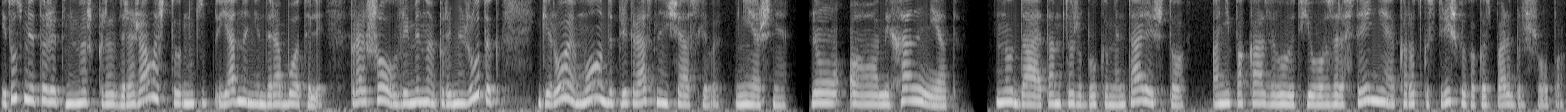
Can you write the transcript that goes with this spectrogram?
И тут мне тоже это немножко раздражало, что ну тут явно не доработали. Прошел временной промежуток, герои молоды, прекрасны и счастливы внешне. Ну, а Михан нет. Ну да, там тоже был комментарий, что они показывают его взросление короткой стрижкой, как из барбершопа.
